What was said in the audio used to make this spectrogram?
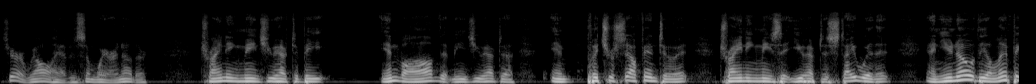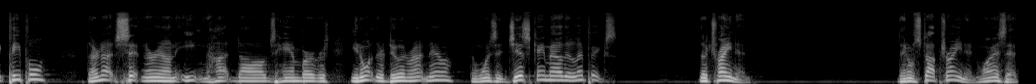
Sure, we all have in some way or another. Training means you have to be involved. It means you have to put yourself into it. Training means that you have to stay with it. And you know, the Olympic people, they're not sitting around eating hot dogs, hamburgers. You know what they're doing right now? The ones that just came out of the Olympics? They're training. They don't stop training. Why is that?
